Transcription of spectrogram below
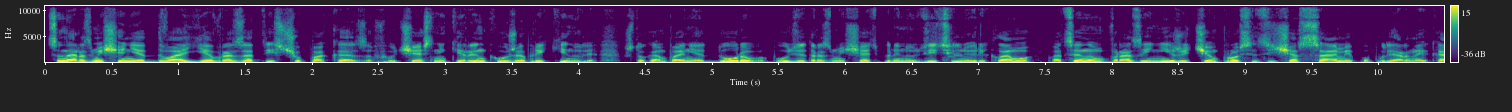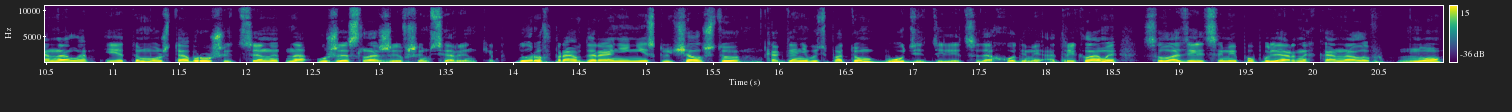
Цена размещения 2 евро за тысячу показов. Участники рынка уже прикинули, что компания Дурова будет размещать принудительную рекламу по ценам в разы ниже, чем просят сейчас сами популярные каналы, и это может обрушить цены на уже сложившемся рынке. Дуров, правда, ранее не исключал, что когда-нибудь потом будет делиться доходами от рекламы с владельцами популярных каналов, но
